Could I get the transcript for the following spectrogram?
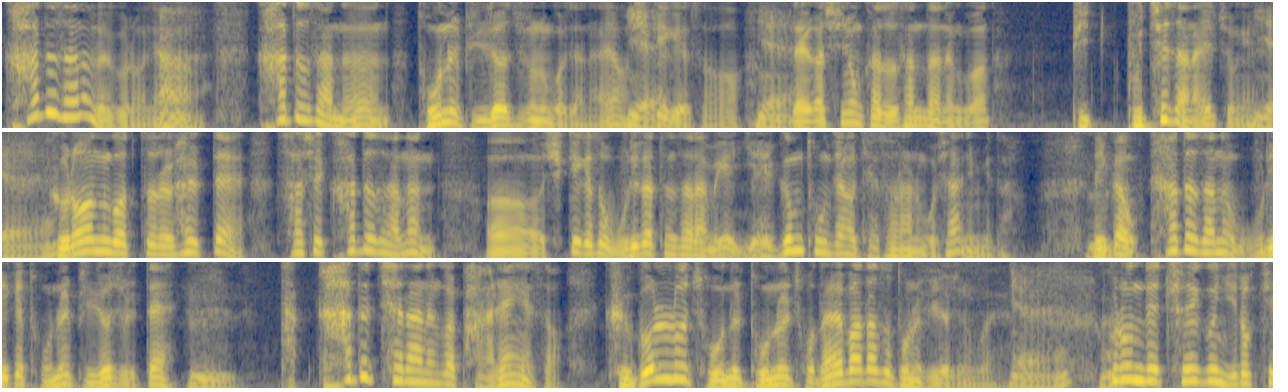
카드사는 왜 그러냐? 카드사는 돈을 빌려주는 거잖아요. 예. 쉽게 얘기해서 예. 내가 신용카드 산다는 건 부채잖아요, 일종의. 예. 그런 것들을 할 때 사실 카드사는 어 쉽게 얘기해서 우리 같은 사람에게 예금 통장을 개설하는 곳이 아닙니다. 그러니까 음. 카드사는 우리에게 돈을 빌려줄 때 음. 카드채라는 걸 발행해서 그걸로 돈을 돈을 조달받아서 돈을 빌려주는 거예요. 예. 음. 그런데 최근 이렇게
